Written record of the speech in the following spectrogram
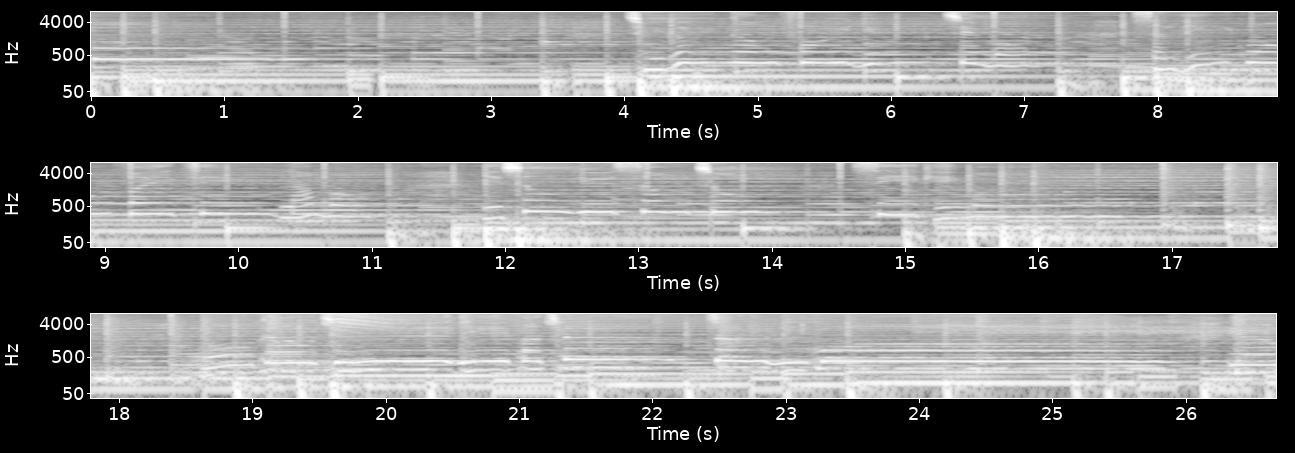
望。除去暗悔与绝望，晨曦光辉照冷漠，耶稣于心中是期望。主已发出真光，让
